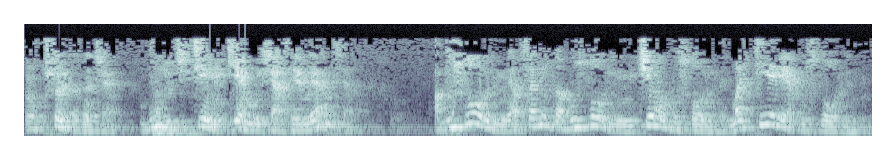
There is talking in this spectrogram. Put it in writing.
Ну, что это означает? Будучи теми, кем мы сейчас являемся, обусловленными, абсолютно обусловленными. Чем обусловлены? Материей обусловленными.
